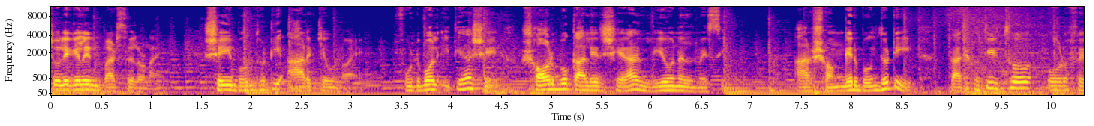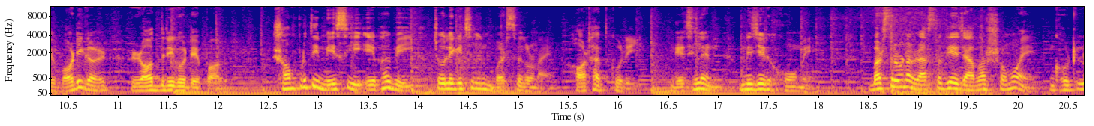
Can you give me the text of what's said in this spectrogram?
চলে গেলেন বার্সেলোনায়। সেই বন্ধুটি আর কেউ নয়। ফুটবল ইতিহাসে সর্বকালের সেরা লিওনেল মেসি। আর সঙ্গের বন্ধুটি তার সতীর্থ ওরফে বডিগার্ড রদ্রিগো ডেপল সম্প্রতি মেসি এভাবেই চলে গেছিলেন বার্সেলোনায়, হঠাৎ করেই। গেছিলেন নিজের হোমে। বার্সেলোনার রাস্তা দিয়ে যাবার সময় ঘটল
